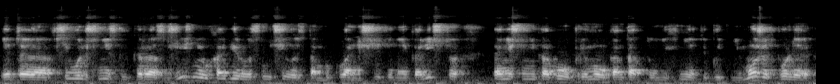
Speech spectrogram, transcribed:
это всего лишь несколько раз в жизни у Хабирова случилось, там буквально считанное количество. Конечно, никакого прямого контакта у них нет и быть не может. Более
